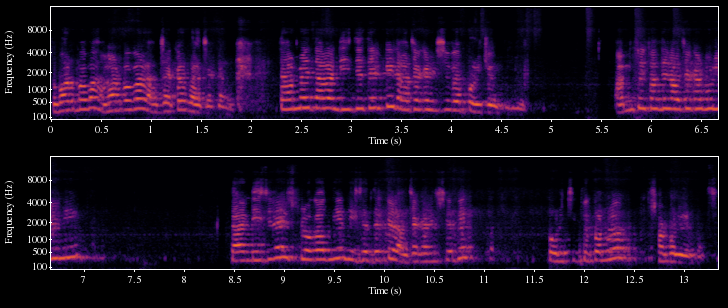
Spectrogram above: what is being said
তোমার বাবা, আমার বাবা রাজাকার রাজাকার। তার মানে তারা নিজেদেরকে রাজাকার হিসেবে পরিচয় দিল। আমি তো তাদের রাজাকার বলিনি। তারা নিজেরাই স্লোগান দিয়ে নিজেদেরকে রাজাকার হিসেবে পরিচিত করল সকলের কাছে।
